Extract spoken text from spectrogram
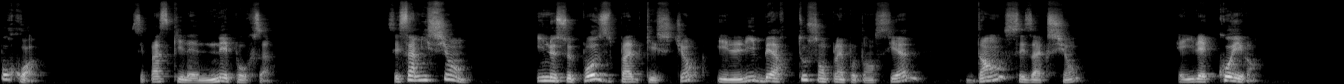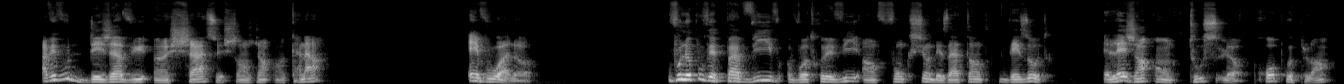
Pourquoi? C'est parce qu'il est né pour ça. C'est sa mission. Il ne se pose pas de questions, il libère tout son plein potentiel dans ses actions et il est cohérent. Avez-vous déjà vu un chat se changeant en canard? Et vous alors? Vous ne pouvez pas vivre votre vie en fonction des attentes des autres. Les gens ont tous leur propre plan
